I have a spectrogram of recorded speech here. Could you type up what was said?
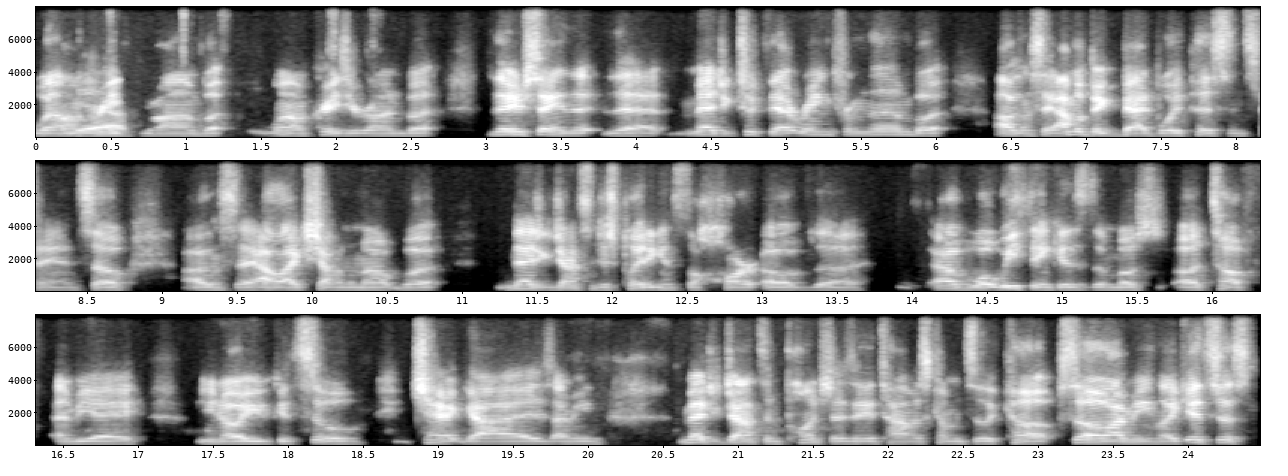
went on yeah. a crazy run, but went on a crazy run. But they're saying that that Magic took that ring from them. But I was gonna say I'm a big bad boy Pistons fan, so I was gonna say I like shouting them out. But Magic Johnson just played against the heart of the of what we think is the most uh, tough NBA. You know, you could still check guys. I mean, Magic Johnson punched Isiah Thomas coming to the cup. So I mean, like it's just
